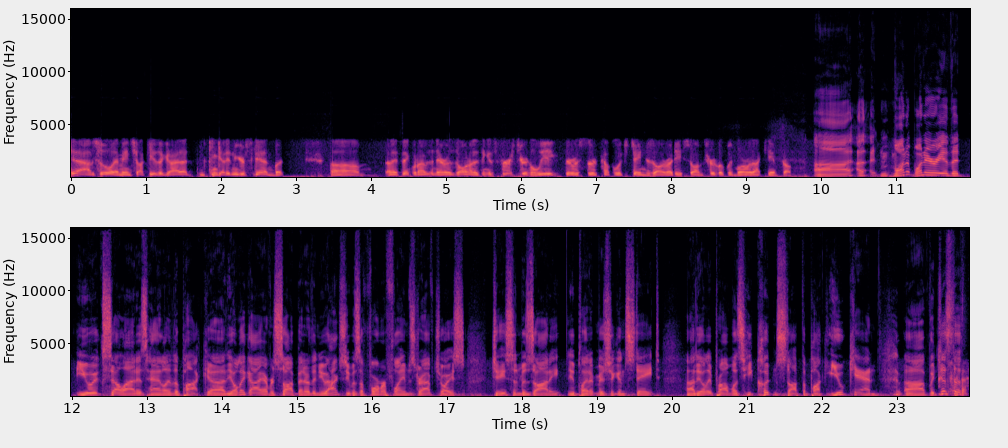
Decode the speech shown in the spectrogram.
Yeah, absolutely. I mean, Chucky's a guy that can get into your skin, but um, and I think when I was in Arizona, I think his first year in the league, there was a couple exchanges already, so I'm sure there'll be more where that came from. Uh, uh, one one area that you excel at is handling the puck. Uh, the only guy I ever saw better than you actually was a former Flames draft choice, Jason Muzzatti. He played at Michigan State. Uh, the only problem was he couldn't stop the puck. You can, uh, but just a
